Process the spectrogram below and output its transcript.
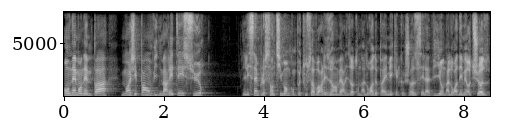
on aime, on n'aime pas. Moi, j'ai pas envie de m'arrêter sur les simples sentiments qu'on peut tous avoir les uns envers les autres. On a le droit de pas aimer quelque chose, c'est la vie. On a le droit d'aimer autre chose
